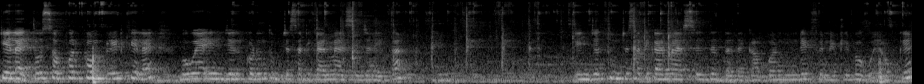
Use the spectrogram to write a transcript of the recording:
केलाय तो सफर कंप्लीट केलाय. बघूया एंजलकडून तुमच्यासाठी काय मेसेज आहे का? एंजल तुमच्यासाठी काय मेसेज देतात आहे का? आपण डेफिनेटली बघूया ओके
